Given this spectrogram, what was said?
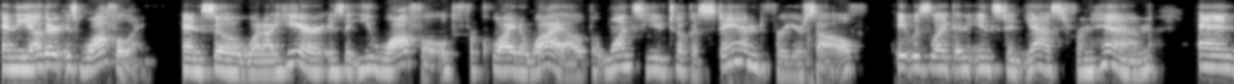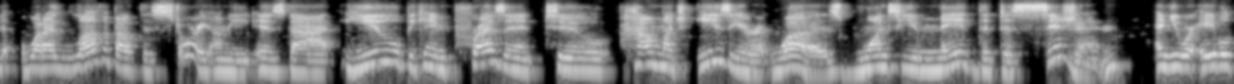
and the other is waffling. And so, what I hear is that you waffled for quite a while, but once you took a stand for yourself, it was like an instant yes from him. And what I love about this story, Ami, is that you became present to how much easier it was once you made the decision and you were able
